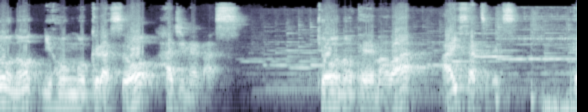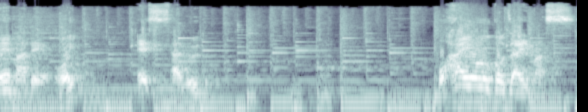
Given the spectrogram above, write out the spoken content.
今日の日本語クラスを始めます。今日のテーマは挨拶です。テーマでおい、エッサルおはようございます。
